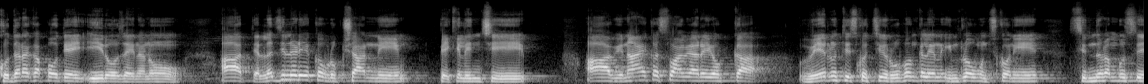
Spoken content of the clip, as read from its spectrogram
కుదరకపోతే ఈ రోజైనను ఆ తెల్లజిల్లడి యొక్క వృక్షాన్ని పెకిలించి ఆ వినాయక స్వామి వారి యొక్క వేరును తీసుకొచ్చి రూపం కలిగిన ఇంట్లో ఉంచుకొని సింధురం పూసి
